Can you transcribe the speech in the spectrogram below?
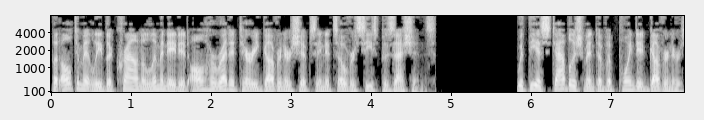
but ultimately the Crown eliminated all hereditary governorships in its overseas possessions. With the establishment of appointed governors,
